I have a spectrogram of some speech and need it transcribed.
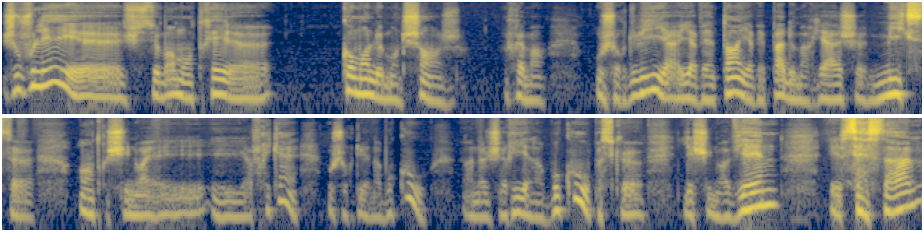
je voulais euh, justement montrer euh, comment le monde change, vraiment. Aujourd'hui, il y a 20 ans, il n'y avait pas de mariage mixte euh, entre Chinois et, et Africains. Aujourd'hui, il y en a beaucoup. En Algérie, il y en a beaucoup parce que les Chinois viennent et s'installent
